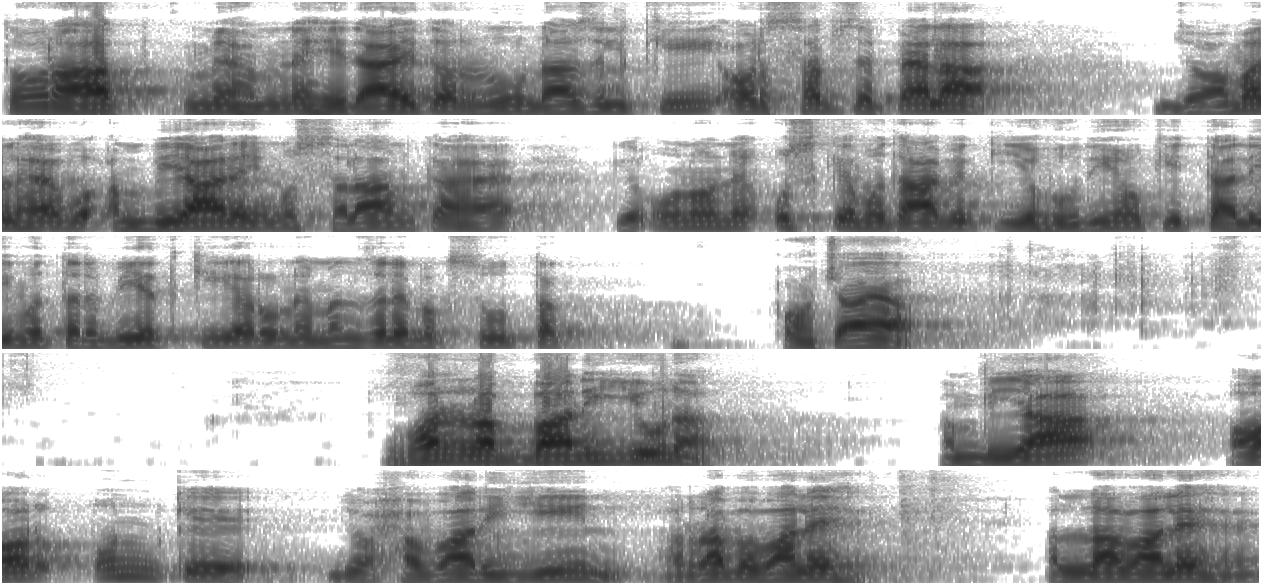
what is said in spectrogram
تو رات میں ہم نے ہدایت اور نور نازل کی اور سب سے پہلا جو عمل ہے وہ امبیا علیہم السلام کا ہے کہ انہوں نے اس کے مطابق یہودیوں کی تعلیم و تربیت کی اور انہیں منزل مقصود تک پہنچایا۔ ون ربانیون امبیا اور ان کے جو حواریین رب والے ہیں، اللہ والے ہیں،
